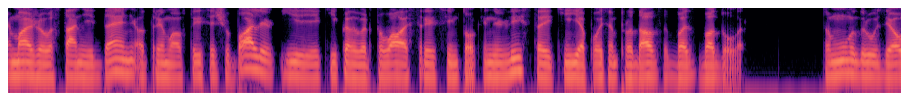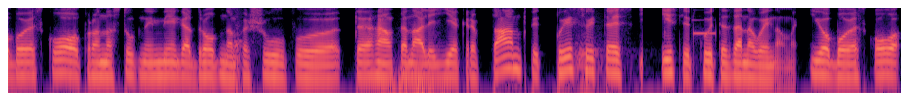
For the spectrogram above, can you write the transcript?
майже в останній день, отримав 1000 балів, і які конвертувалися 37 токенів ліста, які я потім продав за 22 долари. Тому, друзі, обов'язково про наступний мегадроп напишу в е, телеграм-каналі Є Крипта. Підписуйтесь і слідкуйте за новинами. І обов'язково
